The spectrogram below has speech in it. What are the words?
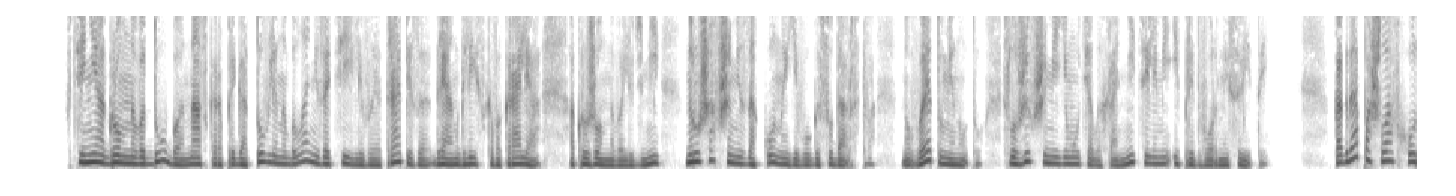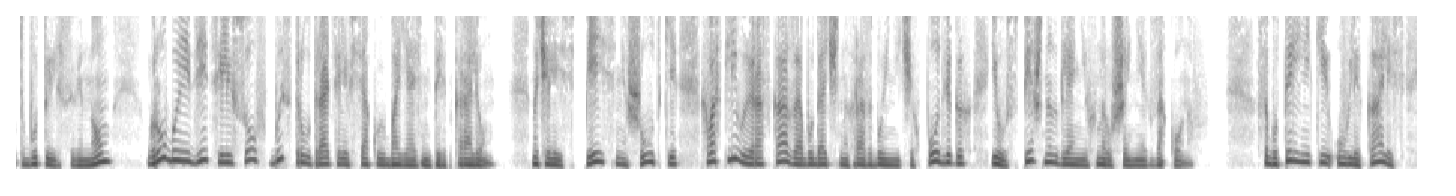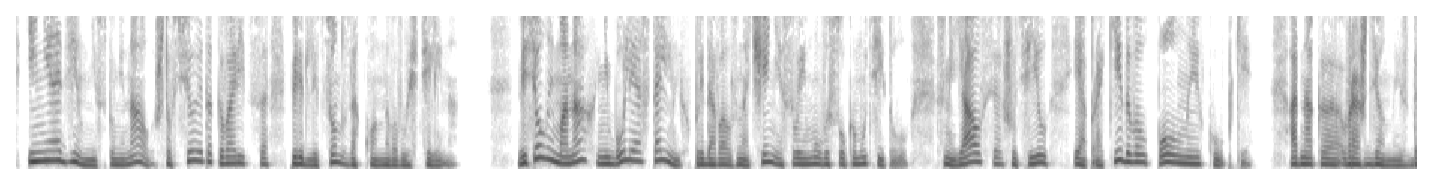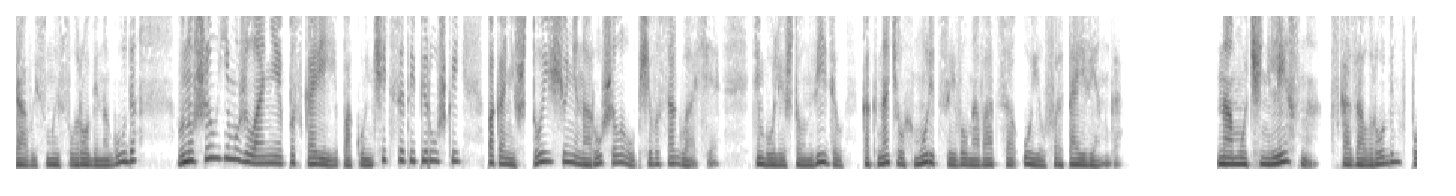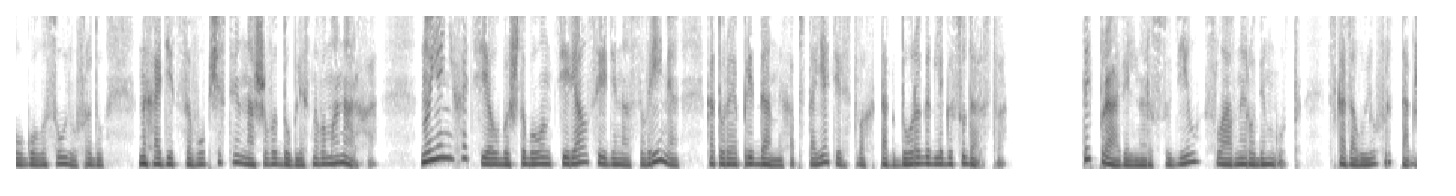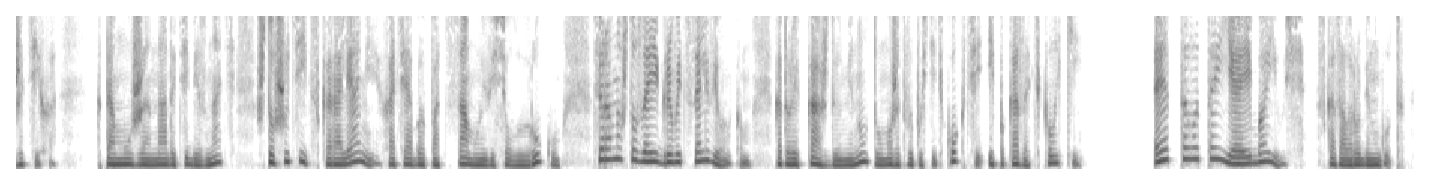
В тени огромного дуба наскоро приготовлена была незатейливая трапеза для английского короля, окруженного людьми, нарушавшими законы его государства, но в эту минуту служившими ему телохранителями и придворной свитой. Когда пошла в ход бутыль с вином, грубые дети лесов быстро утратили всякую боязнь перед королем. Начались песни, шутки, хвастливые рассказы об удачных разбойничьих подвигах и успешных для них нарушениях законов. Собутыльники увлекались, и ни один не вспоминал, что все это говорится перед лицом законного властелина. Веселый монах не более остальных придавал значение своему высокому титулу, смеялся, шутил и опрокидывал полные кубки. Однако врожденный здравый смысл Робина Гуда внушил ему желание поскорее покончить с этой пирушкой, пока ничто еще не нарушило общего согласия, тем более что он видел, как начал хмуриться и волноваться Уилфред Айвенга. «Нам очень лестно», — сказал Робин в полголоса Уилфреду, «находиться в обществе нашего доблестного монарха. Но я не хотел бы, чтобы он терял среди нас время, которое при данных обстоятельствах так дорого для государства». «Ты правильно рассудил, славный Робин Гуд», — сказал Уилфред так же тихо. К тому же надо тебе знать, что шутить с королями хотя бы под самую веселую руку все равно, что заигрывать с львенком, который каждую минуту может выпустить когти и показать клыки. «Этого-то я и боюсь», — сказал Робин Гуд.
